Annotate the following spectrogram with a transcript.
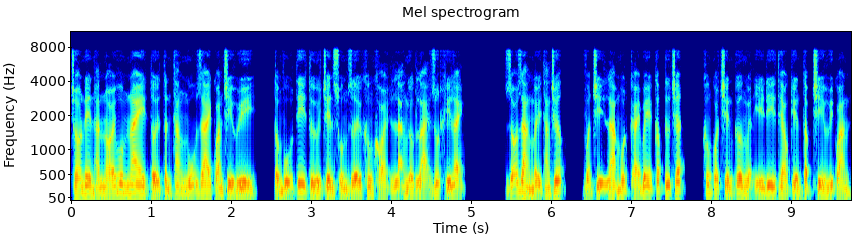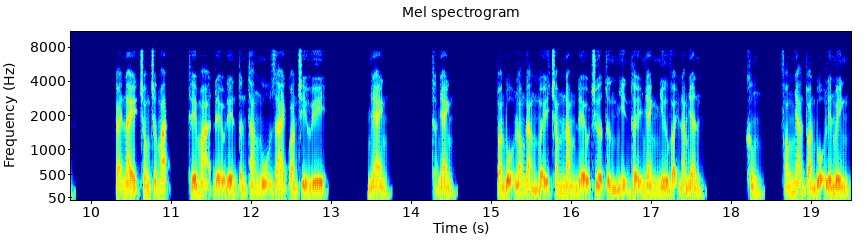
cho nên hắn nói hôm nay tới tấn thăng ngũ giai quan chỉ huy, tổng vụ ti từ trên xuống dưới không khỏi là ngược lại rút khí lạnh. Rõ ràng mấy tháng trước, vẫn chỉ là một cái bê cấp tư chất, không có chiến cơ nguyện ý đi theo kiến tập chỉ huy quan. Cái này trong trước mắt, thế mà đều đến tấn thăng ngũ giai quan chỉ huy. Nhanh! Thật nhanh! Toàn bộ long đẳng mấy trăm năm đều chưa từng nhìn thấy nhanh như vậy nam nhân. Không, phóng nhãn toàn bộ liên minh,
